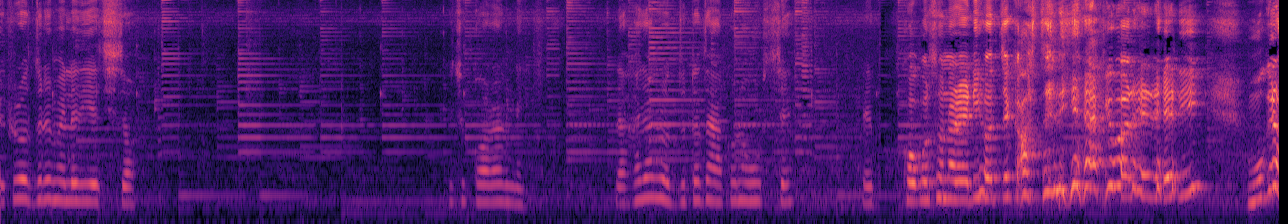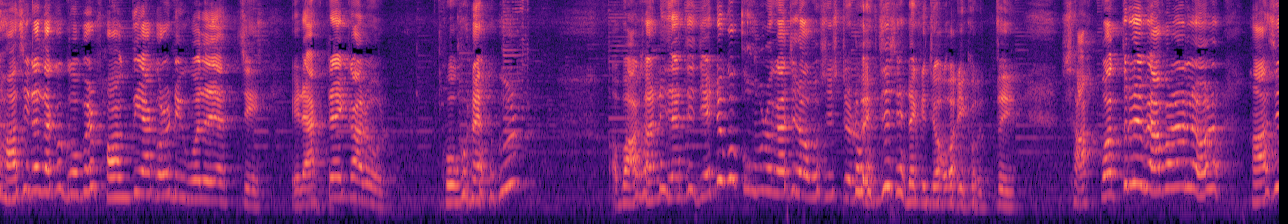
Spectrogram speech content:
একটু রোদ্দুরে মেলে দিয়েছি তো কিছু করার নেই। দেখা যাক রোদ্দুরটা তো এখনও উঠছে। খোকর সোনা রেডি হচ্ছে কাস্তে নিয়ে, একেবারে রেডি মুখের হাসিটা দেখো, গোপের ফাঁক দিয়ে এখনও ঠিক বোঝা যাচ্ছে। এর একটাই কারণ, খোকন এখন বাগানে যাচ্ছে, যেটুকু কুমড়ো গাছের অবশিষ্ট রয়েছে সেটাকে জবাই করতে। শাকপত্রের ব্যাপার হলে, ওর হাসি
